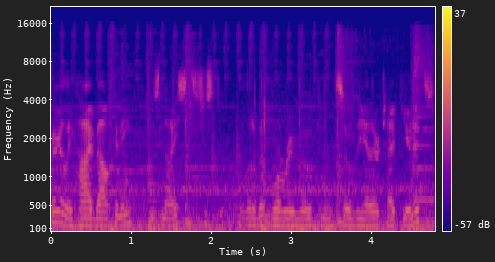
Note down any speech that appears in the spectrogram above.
fairly high balcony, which is nice. It's just a little bit more removed than some of the other type units.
